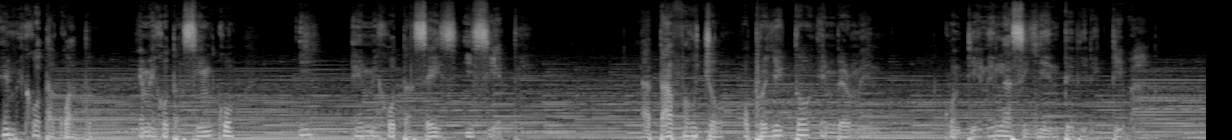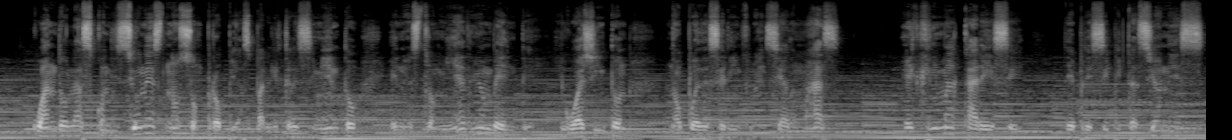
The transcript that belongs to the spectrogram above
MJ4, MJ5 y MJ6 y 7. La TAFA 8 o Proyecto Environment contiene la siguiente directiva. Cuando las condiciones no son propias para el crecimiento en nuestro medio ambiente y Washington no puede ser influenciado más, el clima carece de precipitaciones.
